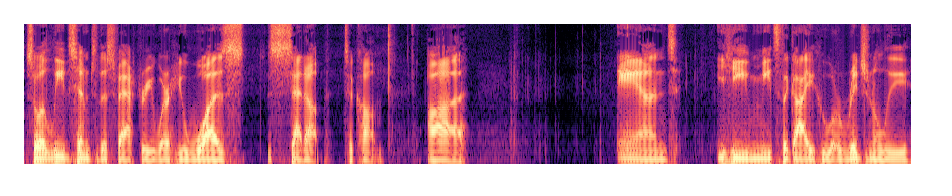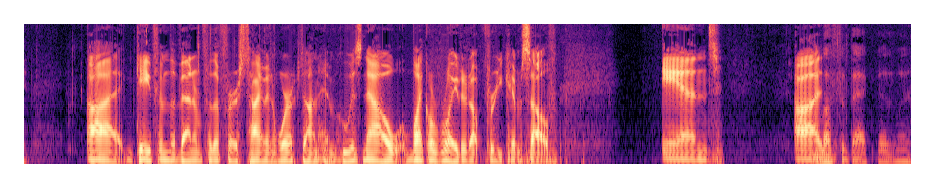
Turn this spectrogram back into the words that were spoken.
So it leads him to this factory where he was set up to come. Uh, and he meets the guy who originally uh, gave him the venom for the first time and worked on him, who is now like a roided up freak himself. And uh, love the back, by the way.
